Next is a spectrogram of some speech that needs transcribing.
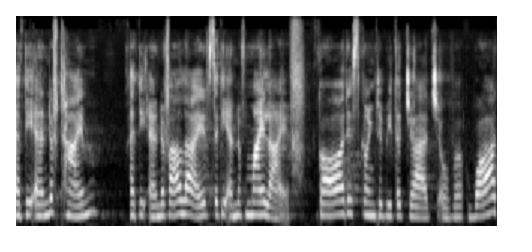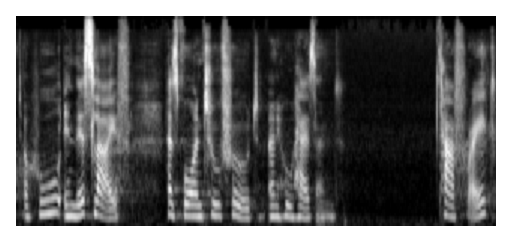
At the end of time, at the end of our lives, at the end of my life, God is going to be the judge over what or who in this life has borne true fruit and who hasn't. Tough, right?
